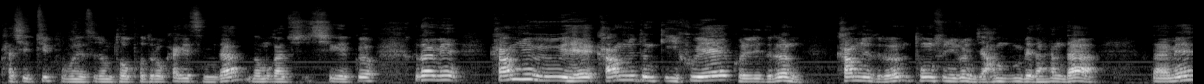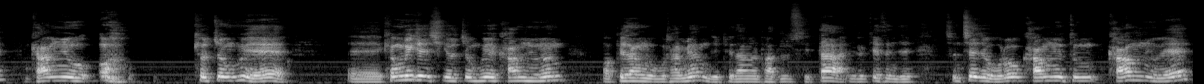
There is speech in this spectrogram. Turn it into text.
다시 뒷부분에서 좀 더 보도록 하겠습니다. 넘어가 주시겠고요. 그 다음에 가압류 이후에 가압류 등기 이후의 권리들은 가압류들은 동순위로 이제 안분 배당한다. 그 다음에 가압류 어, 결정 후에 에, 경매 개시 결정 후에 가압류는 어, 배당 요구를 하면 이제 배당을 받을 수 있다. 이렇게 해서 이제 전체적으로 가압류 등 가압류의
